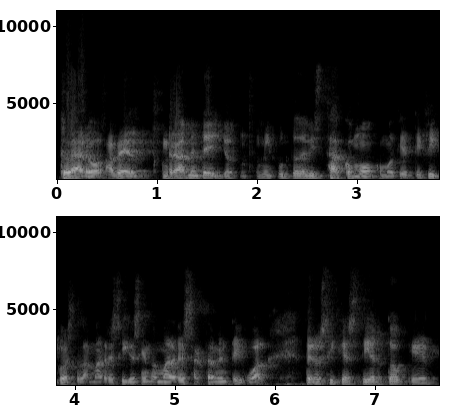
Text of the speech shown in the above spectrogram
Claro, a ver, realmente yo, mi punto de vista como, como científico es que la madre sigue siendo madre exactamente igual, pero sí que es cierto que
